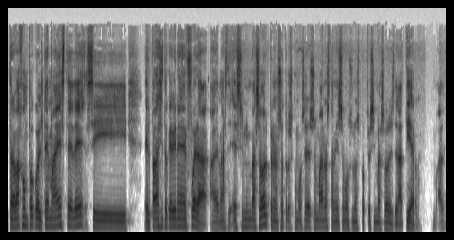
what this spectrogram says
trabaja un poco el tema este de si el parásito que viene de fuera, además de- es un invasor, pero nosotros como seres humanos también somos unos propios invasores de la Tierra, ¿vale?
